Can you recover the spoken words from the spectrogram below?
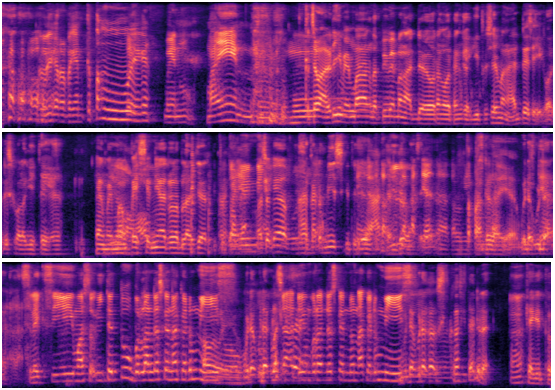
Tapi karena pengen ketemu ya kan. pengen main. Kecuali memang, tapi memang ada orang-orang kayak gitu sih emang ada sih kalau di sekolah gitu ya. Yang memang Ya. passionnya adalah belajar gitu. Maksudnya akademis gitu Iya, ya. ada. Tapi Ada tetap pasti ya. ada kalau gitu. Ada lah ya, budak-budak. Seleksi masuk kita tuh berlandaskan akademis. Oh, iya. Budak-budak kelas Tidak kita. ada yang berlandaskan non akademis. Budak-budak kelas kita ada nggak? Kayak gitu.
